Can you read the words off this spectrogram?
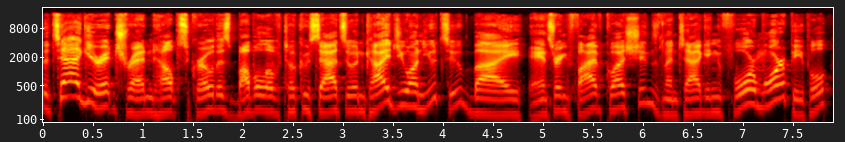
The Tag You're trend helps grow this bubble of tokusatsu and kaiju on YouTube by answering five questions and then tagging four more people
